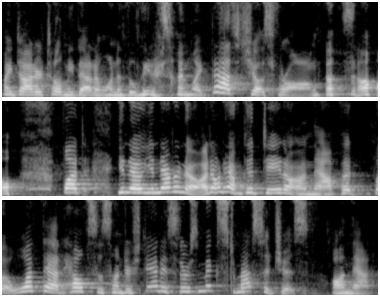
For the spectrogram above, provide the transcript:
my daughter told me that, and one of the leaders, I'm like, that's just wrong. so, but you know, you never know. I don't have good data on that, but but what that helps us understand is there's mixed messages on that.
